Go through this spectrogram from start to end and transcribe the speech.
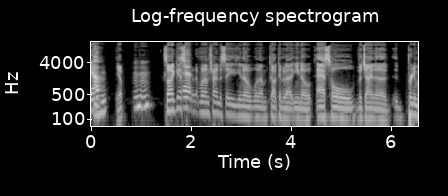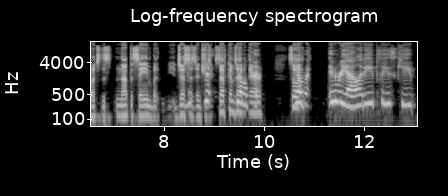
Yep Mhm. hmm So I guess And- what, what I'm trying to say, you know, when I'm talking about, you know, asshole, vagina, pretty much this, not the same, but just as interesting stuff comes out No, of there. So no, but in reality, please keep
